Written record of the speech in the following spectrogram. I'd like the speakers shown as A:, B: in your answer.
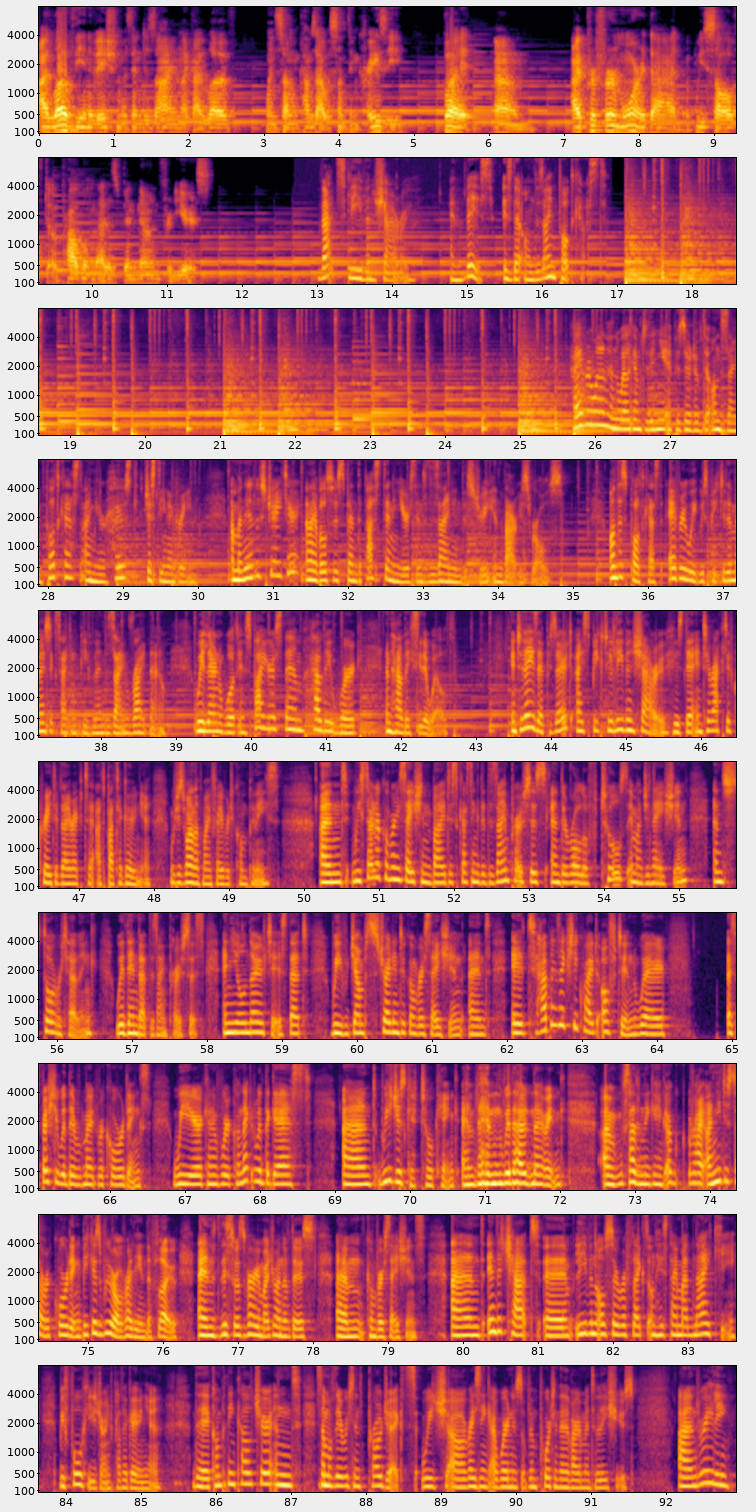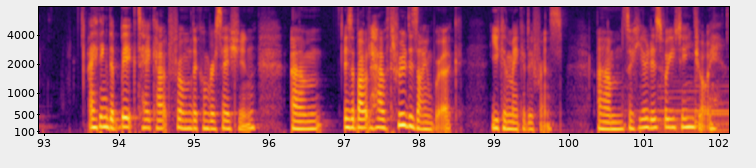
A: I love the innovation within design. Like I love when someone comes out with something crazy, but um, I prefer more that we solved a problem that has been known for years.
B: That's Lieven Charoux, and this is the On Design podcast. Welcome to the new episode of the On Design podcast. I'm your host, Justina Green. I'm an illustrator, and I've also spent the past 10 years in the design industry in various roles. On this podcast, every week we speak to the most exciting people in design right now. We learn what inspires them, how they work, and how they see the world. In today's episode, I speak to Lieven Charoux, who's the Interactive Creative Director at Patagonia, which is one of my favorite companies. And we start our conversation by discussing the design process and the role of tools, imagination, and storytelling within that design process. And you'll notice that we've jumped straight into conversation, and it happens actually quite often where especially with the remote recordings, we're kind of we're connected with the guest and we just get talking. And then without knowing i'm suddenly going oh right i need to start recording because we were already in the flow. And this was very much one of those um, conversations. And in the chat um, Lieven also reflects on his time at nike before he joined patagonia. The company culture and some of their recent projects which are raising awareness of important environmental issues. And really i think the big takeout from the conversation um, is about how through design work you can make a difference. Um, so here it is for you to enjoy.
